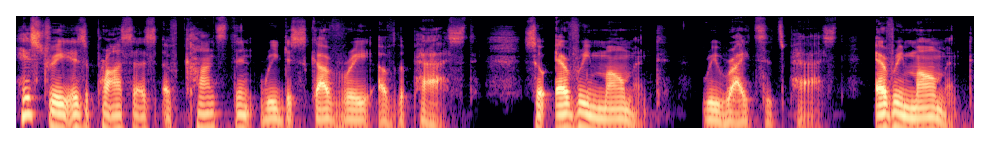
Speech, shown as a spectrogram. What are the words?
History is a process of constant rediscovery of the past. So every moment rewrites its past. Every moment,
